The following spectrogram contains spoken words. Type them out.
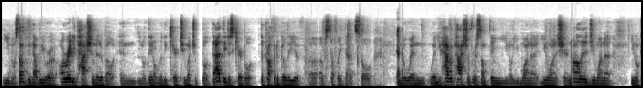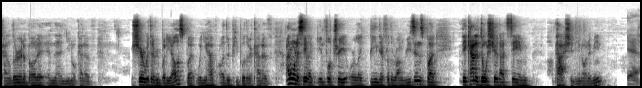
you know something that we were already passionate about and you know they don't really care too much about that they just care about the profitability of uh, of stuff like that so you know when when you have a passion for something you know you want to you want to share knowledge you want to you know kind of learn about it and then you know kind of share with everybody else but when you have other people that are kind of i don't want to say like infiltrate or like being there for the wrong reasons but they kind of don't share that same passion you know what i mean Yeah.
